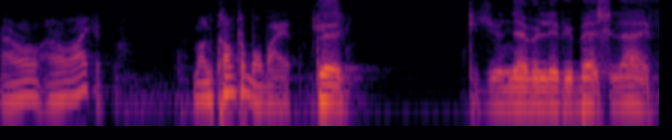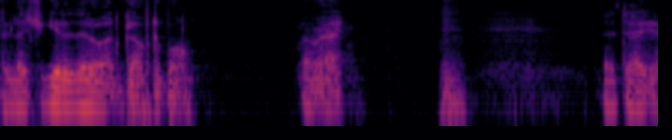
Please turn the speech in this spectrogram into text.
I don't. I don't like it. I'm uncomfortable by it. Good. Because you'll never live your best life unless you get a little uncomfortable. All right? That's how you,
